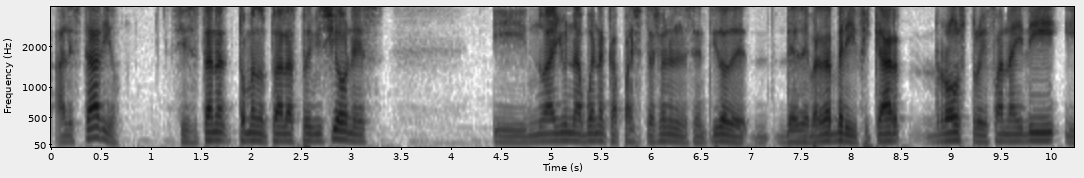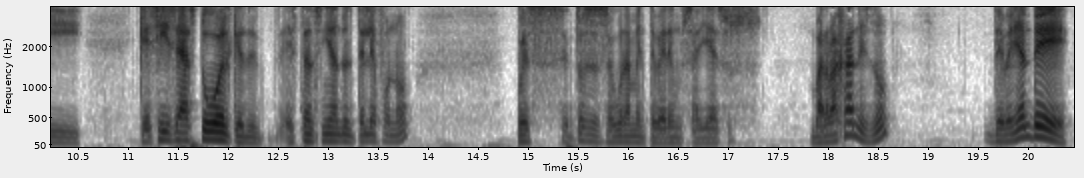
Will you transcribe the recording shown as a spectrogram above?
al estadio. Si se están tomando todas las previsiones, y no hay una buena capacitación en el sentido de de, de verdad verificar rostro y fan ID y que sí seas tú el que está enseñando el teléfono, pues entonces seguramente veremos allá esos barbajanes, ¿no? Deberían de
